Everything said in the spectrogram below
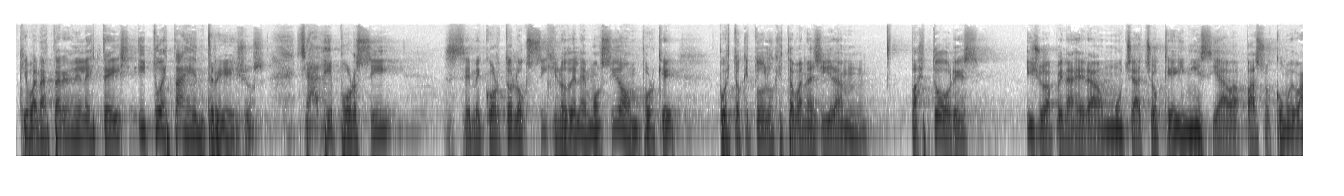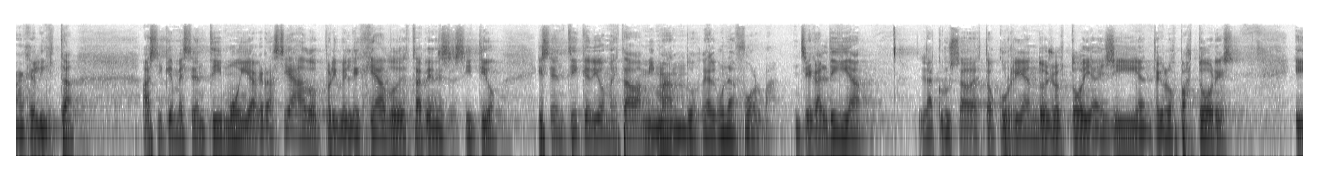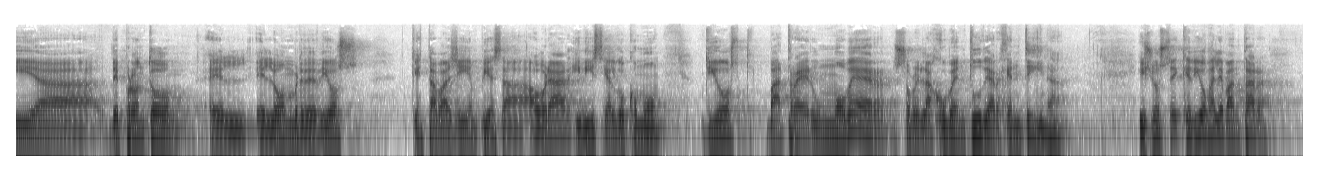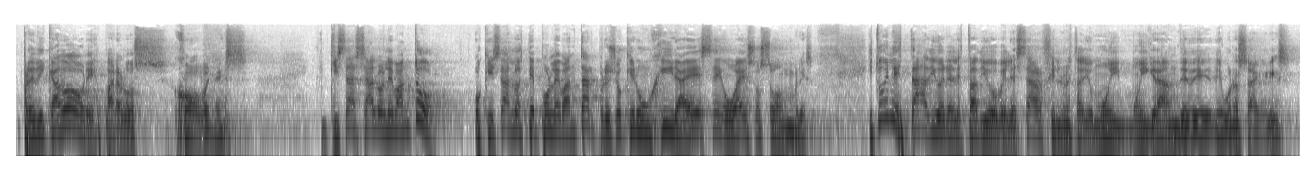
que van a estar en el stage y tú estás entre ellos. Ya de por sí se me cortó el oxígeno de la emoción, porque puesto que todos los que estaban allí eran pastores, y yo apenas era un muchacho que iniciaba pasos como evangelista, así que me sentí muy agraciado, privilegiado de estar en ese sitio, y sentí que Dios me estaba mimando de alguna forma. Llega el día, la cruzada está ocurriendo, yo estoy allí entre los pastores y uh, de pronto el, el, hombre de Dios que estaba allí empieza a orar y dice algo como, Dios va a traer un mover sobre la juventud de Argentina. Y yo sé que Dios va a levantar predicadores para los jóvenes. Y quizás ya lo levantó, o quizás lo esté por levantar, pero yo quiero ungir a ese o a esos hombres. Y todo el estadio era el estadio Vélez Arfield, un estadio muy, muy grande de, de Buenos Aires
